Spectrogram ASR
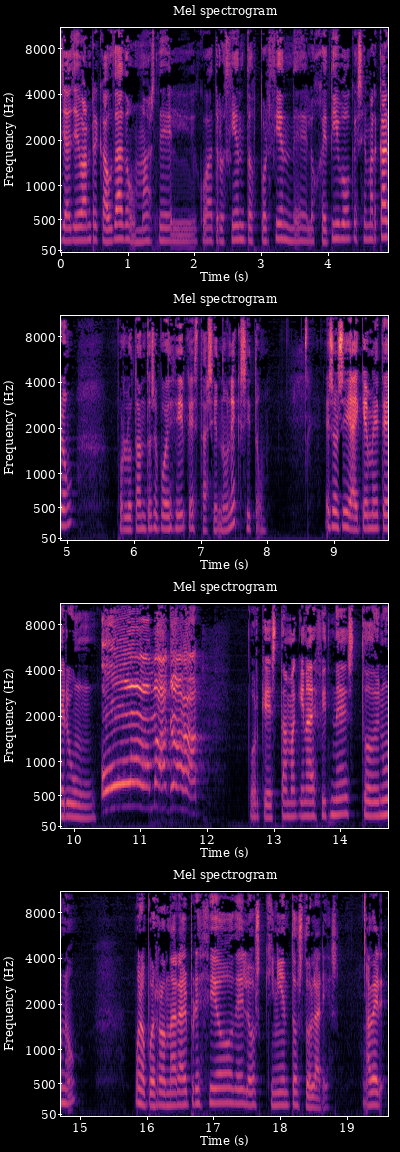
Ya llevan recaudado más del 400% del objetivo que se marcaron, por lo tanto se puede decir que está siendo un éxito. Eso sí, hay que meter un... ¡Oh! Porque esta máquina de fitness, todo en uno, bueno, pues rondará el precio de los 500 dólares. A ver,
